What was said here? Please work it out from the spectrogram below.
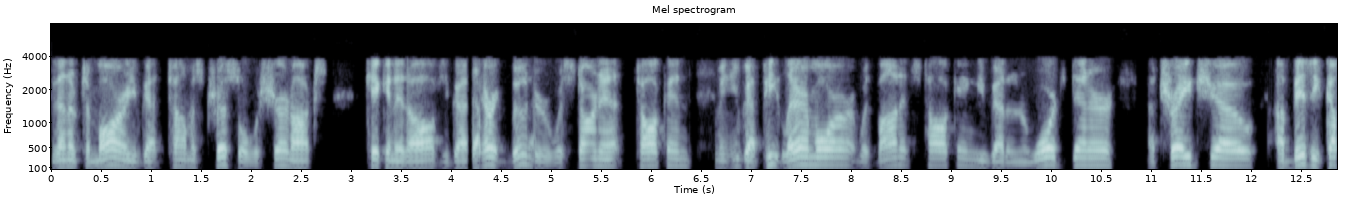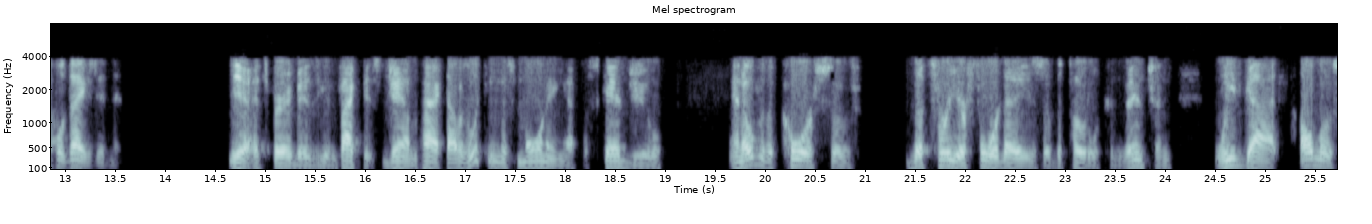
I know tomorrow you've got Thomas Trissel with Schönox kicking it off. You've got Eric Boonder with Starnet talking. I mean, you've got Pete Larimore with Bonnets talking. You've got an awards dinner, a trade show, a busy couple of days, isn't it? Yeah, it's very busy. In fact, it's jam packed. I was looking this morning at the schedule, and over the course of the three or four days of the total convention, we've got almost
